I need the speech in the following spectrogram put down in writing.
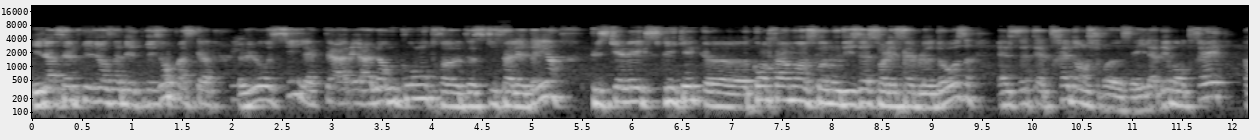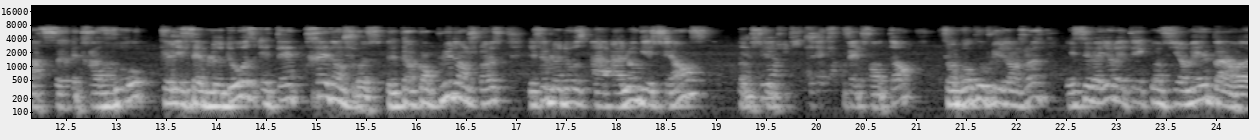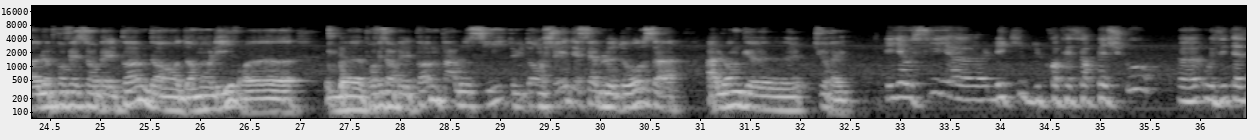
il a fait plusieurs années de prison parce que lui aussi, il était à, l'encontre de ce qu'il fallait dire, puisqu'il avait expliqué que, contrairement à ce qu'on nous disait sur les faibles doses, elles étaient très dangereuses. Et il a démontré par ses travaux que les faibles doses étaient très dangereuses. Étaient encore plus dangereuses, les faibles doses à, longue échéance, comme ce que tu disais, fait 30 ans, sont beaucoup plus dangereuses. Et c'est d'ailleurs été confirmé par euh, le professeur Belpomme dans, dans mon livre, le professeur Belpomme parle aussi du danger des faibles doses à, longue euh, durée. Et il y a aussi euh, l'équipe du professeur Peshko euh, aux États,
